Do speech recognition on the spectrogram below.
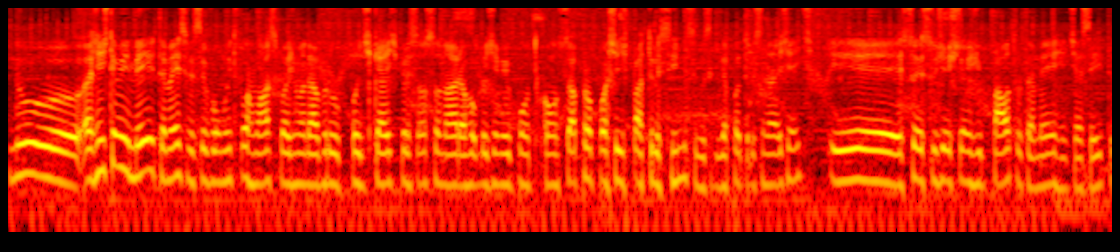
No, a gente tem um e-mail também, se você for muito formal, você pode mandar pro podcast pressãosonora.gmail.com sua proposta de patrocínio, se você quiser patrocinar a gente. E suas sugestões de pauta também, a gente aceita.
